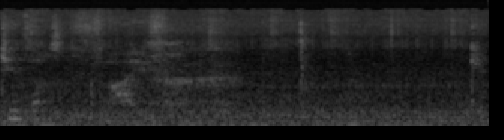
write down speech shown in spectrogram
2005. Okay.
